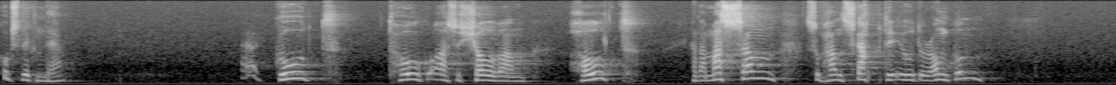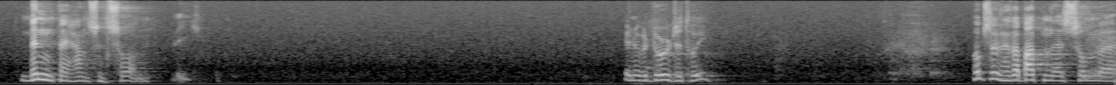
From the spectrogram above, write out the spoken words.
Og slik om det. God tog oss sjølvan holdt, Henta massan som han skapte ut ur ångon, mynda han sin son vi. Er noe dyrte tog? Hugsa hetta batne som uh,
